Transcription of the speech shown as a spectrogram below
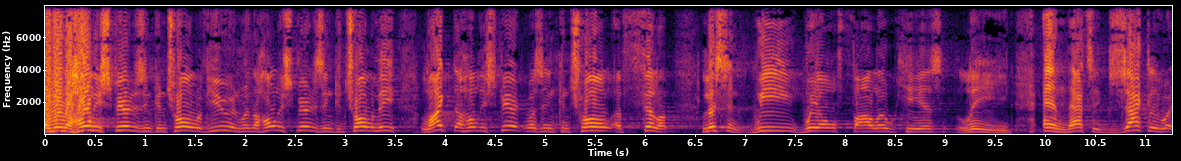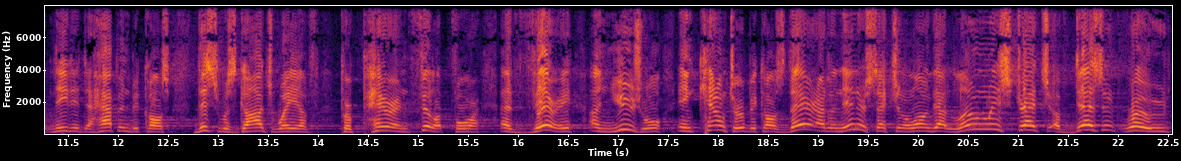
And when the Holy Spirit is in control of you, and when the Holy Spirit is in control of me, like the Holy Spirit was in control of Philip, listen, we will follow his lead. And that's exactly what needed to happen because this was God's way of preparing Philip for a very unusual encounter because there at an intersection along that lonely stretch of desert road,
